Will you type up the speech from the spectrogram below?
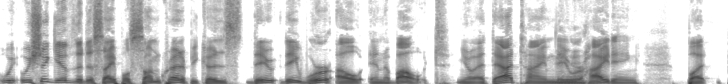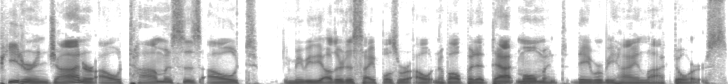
we, we should give the disciples some credit because they they were out and about. You know, at that time they Mm-hmm. were hiding, but Peter and John are out, Thomas is out, and maybe the other disciples were out and about, but at that moment they were behind locked doors.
